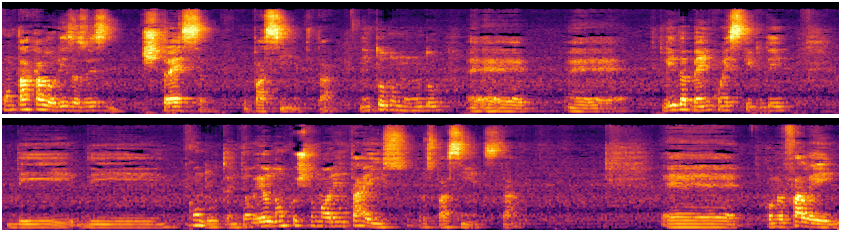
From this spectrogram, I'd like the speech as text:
Contar calorias às vezes estressa o paciente, tá? Nem todo mundo é, é, é lida bem com esse tipo de, de, de conduta. Então eu não costumo orientar isso para os pacientes, tá? É, como eu falei,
